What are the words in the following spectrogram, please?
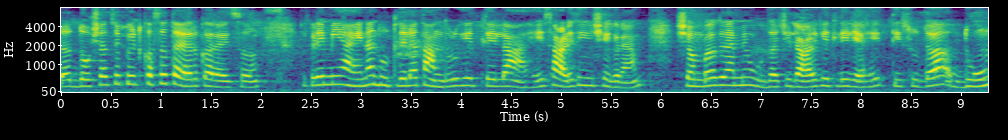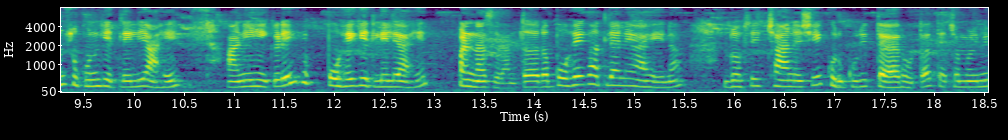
तर डोशाचं पीठ कसं तयार करायचं? इकडे मी आहे ना धुतलेला तांदूळ घेतलेला आहे साडेतीनशे ग्रॅम. शंभर ग्रॅम मी उडदाची डाळ घेतलेली आहे तीसुद्धा धुवून सुकून घेतलेली आहे. आणि इकडे पोहे घेतलेले आहेत. पन्नास ग्राम. तर पोहे घातल्याने आहे ना डोसे छान असे कुरकुरीत तयार होतात. त्याच्यामुळे मी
